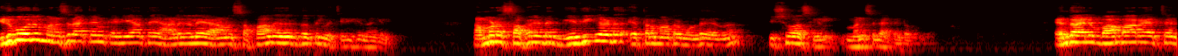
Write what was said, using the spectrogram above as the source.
ഇതുപോലും മനസ്സിലാക്കാൻ കഴിയാത്ത ആളുകളെയാണ് സഭാ നേതൃത്വത്തിൽ വെച്ചിരിക്കുന്നതെങ്കിൽ നമ്മുടെ സഭയുടെ ഗതികേട് എത്രമാത്രമുണ്ട് എന്ന് വിശ്വാസികൾ മനസ്സിലാക്കേണ്ടതുണ്ട്. എന്തായാലും പാമ്പാറയച്ചൻ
